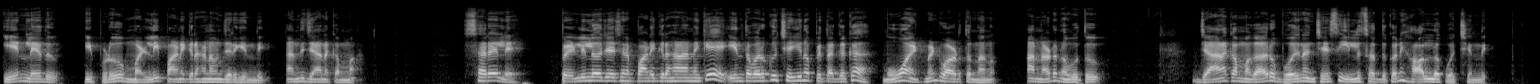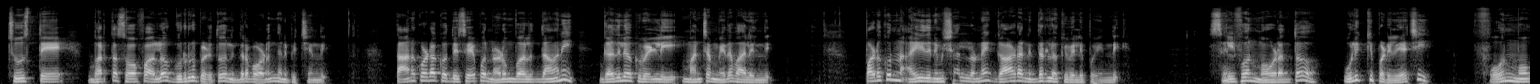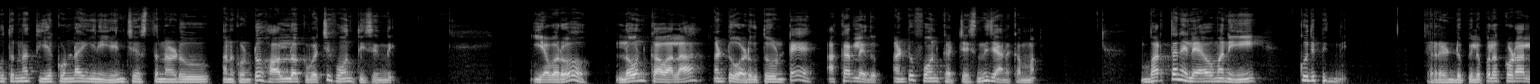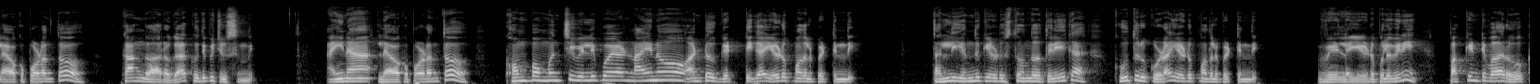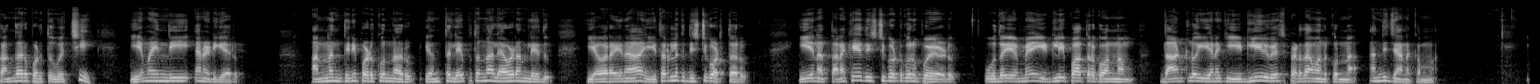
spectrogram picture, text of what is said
ఏం లేదు ఇప్పుడు మళ్ళీ పాణిగ్రహణం జరిగింది. అంది జానకమ్మ. సరేలే పెళ్ళిలో చేసిన పాణిగ్రహణానికే ఇంతవరకు చెయ్యి నొప్పి తగ్గక మూవ్ ఆయింట్మెంట్ వాడుతున్నాను అన్నాడు నవ్వుతూ. జానకమ్మ గారు భోజనం చేసి ఇల్లు సర్దుకొని హాల్లోకి వచ్చింది. చూస్తే భర్త సోఫాలో గుర్రు పెడుతూ నిద్రపోవడం కనిపించింది. తాను కూడా కొద్దిసేపు నడుం వాలుద్దామని గదిలోకి వెళ్ళి మంచం మీద వాలింది. పడుకున్న ఐదు నిమిషాల్లోనే గాఢ నిద్రలోకి వెళ్ళిపోయింది. సెల్ ఫోన్ మోగడంతో ఉలిక్కిపడి లేచి ఫోన్ మోగుతున్నా తీయకుండా ఈయన ఏం చేస్తున్నాడు అనుకుంటూ హాల్లోకి వచ్చి ఫోన్ తీసింది. ఎవరో లోన్ కావాలా అంటూ అడుగుతూ ఉంటే అక్కర్లేదు అంటూ ఫోన్ కట్ చేసింది జానకమ్మ. భర్తని లేవమని కుదిపింది. రెండు పిలుపులకు కూడా లేవకపోవడంతో కంగారుగా కుదిపి చూసింది. అయినా లేవకపోవడంతో కొంప ముంచి వెళ్ళిపోయాడు నాయనో అంటూ గట్టిగా ఏడుపు మొదలుపెట్టింది. తల్లి ఎందుకు ఏడుస్తోందో తెలియక కూతురు కూడా ఏడుపు మొదలుపెట్టింది. వీళ్ళ ఏడుపులు విని పక్కింటి వారు కంగారు పడుతూ వచ్చి ఏమైంది? అని అడిగారు. అన్నం తిని పడుకున్నారు. ఎంత లేపుతున్నా లేవడం లేదు. ఎవరైనా ఇతరులకు దిష్టి కొడతారు. ఈయన తనకే దిష్టి కొట్టుకుని పోయాడు. ఉదయమే ఇడ్లీ పాత్ర కొన్నాం. దాంట్లో ఈయనకి ఇడ్లీలు వేసి పెడదామనుకున్నా అంది జానకమ్మ.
